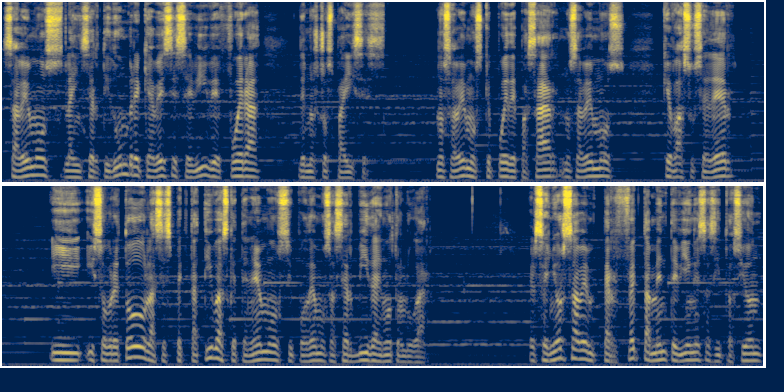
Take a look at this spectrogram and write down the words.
sabemos la incertidumbre que a veces se vive fuera de nuestros países. No sabemos qué puede pasar, no sabemos qué va a suceder, y, sobre todo las expectativas que tenemos si podemos hacer vida en otro lugar. El Señor sabe perfectamente bien esa situación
